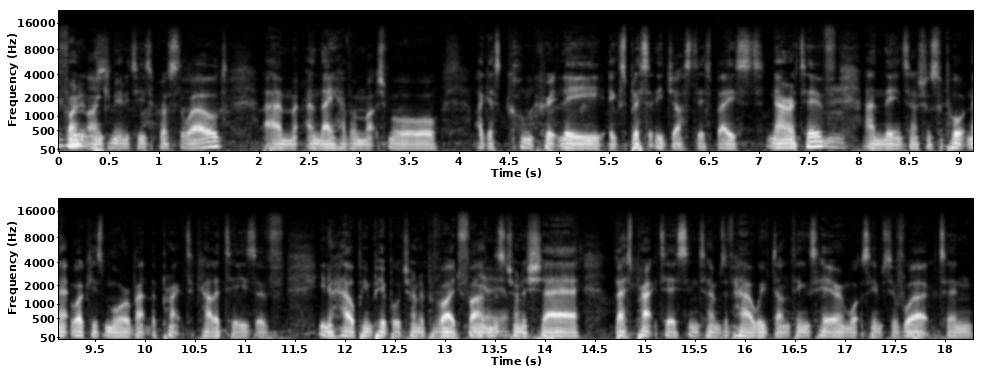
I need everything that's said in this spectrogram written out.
frontline groups. communities across the world, um, and they have a much more, I guess, concretely, explicitly justice-based narrative. Mm. And the International Support Network is more about the practicalities of, you know, helping people, trying to provide funds, yeah. trying to share best practice in terms of how we've done things here and what seems to have worked, and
